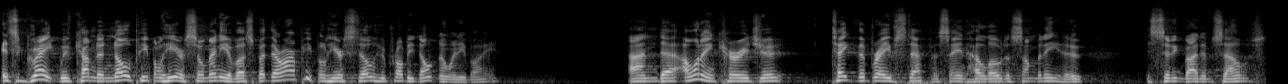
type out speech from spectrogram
it's great. We've come to know people here, so many of us, but there are people here still who probably don't know anybody. And uh, I want to encourage you take the brave step of saying hello to somebody who is sitting by themselves.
